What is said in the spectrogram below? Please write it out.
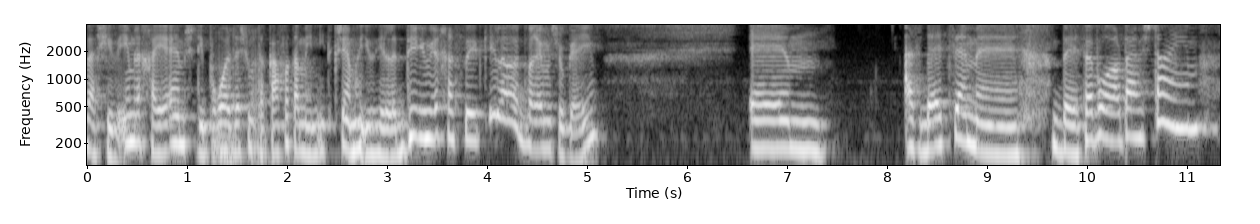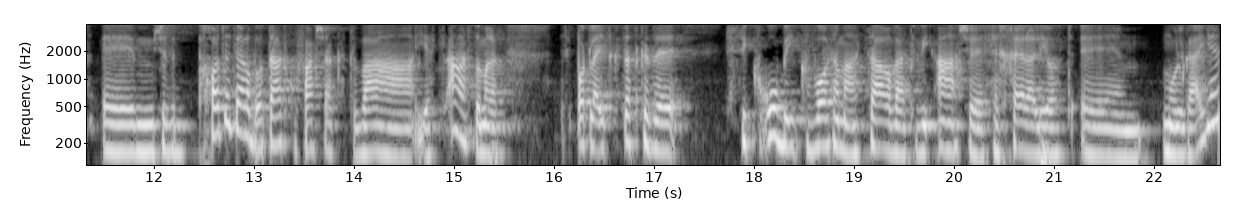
וה-70 לחייהם, שדיברו על זה שהוא תקף אותם מינית כשהם היו ילדים יחסית, כאילו דברים משוגעים. אז בעצם אה, בפברואר 2002, אמ, שזה פחות או יותר באותה תקופה שהכתבה יצאה, זאת אומרת, Spotlight קצת כזה סיקרו בעקבות המעצר והתביעה שהחלה להיות אה, מול גייגן.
